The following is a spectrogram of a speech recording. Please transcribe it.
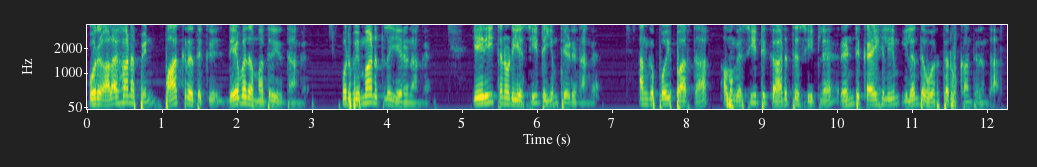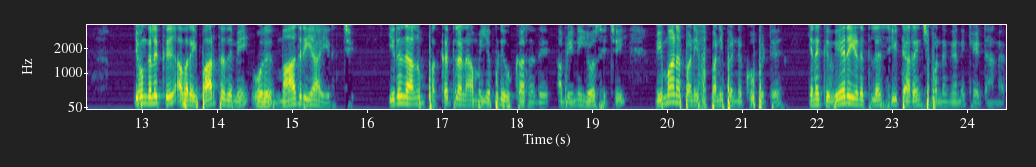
ஒரு அழகான பெண் பார்க்கறதுக்கு தேவதை மாதிரி இருந்தாங்க. ஒரு விமானத்தில் ஏறினாங்க. ஏறி தன்னுடைய சீட்டையும் தேடினாங்க. அங்கே போய் பார்த்தா அவங்க சீட்டுக்கு அடுத்த சீட்டில் ரெண்டு கைகளையும் இழந்த ஒருத்தர் உட்கார்ந்திருந்தார். இவங்களுக்கு அவரை பார்த்ததுமே ஒரு மாதிரியா ஆயிருச்சு. இருந்தாலும் பக்கத்தில் நாம் எப்படி உட்கார்றது அப்படின்னு யோசிச்சு விமான பணி பணிப்பெண்ணை கூப்பிட்டு எனக்கு வேற இடத்துல சீட் அரேஞ்ச் பண்ணுங்கன்னு கேட்டாங்க.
